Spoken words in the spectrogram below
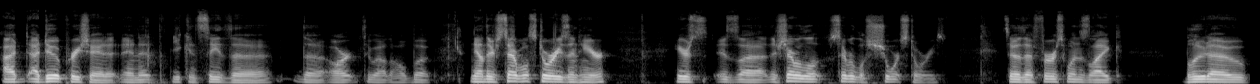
I, I do appreciate it, and it, you can see the the art throughout the whole book. Now, there's several stories in here. Here's is uh, there's several several little short stories. So the first one's like Bluto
